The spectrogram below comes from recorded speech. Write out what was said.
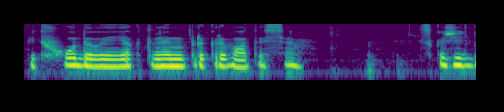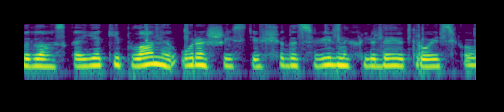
підходили, як то ними прикриватися. Скажіть, будь ласка, які плани у рашистів щодо цивільних людей у Троїцького?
